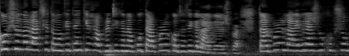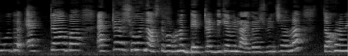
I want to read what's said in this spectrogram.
খুব সুন্দর লাগছে তোমাকে। থ্যাংক ইউ স্বপ্নের ঠিকানা আপু। তারপরে কোথা থেকে লাইভে আসবা? তারপরে লাইভে আসব খুব সম্ভবত একটা বা একটার সময় তো আসতে পারব না। দেড়টার দিকে আমি লাইভে আসব ইনশাল্লাহ তখন আমি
